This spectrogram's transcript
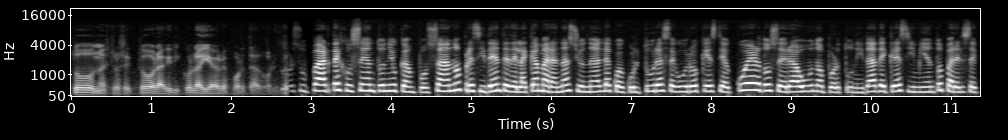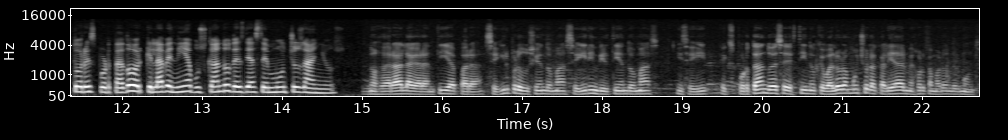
todo nuestro sector agrícola y agroexportador. Por su parte, José Antonio Camposano, presidente de la Cámara Nacional de Acuacultura, aseguró que este acuerdo será una oportunidad de crecimiento para el sector exportador que la venía buscando desde hace muchos años nos dará la garantía para seguir produciendo más, seguir invirtiendo más y seguir exportando a ese destino que valora mucho la calidad del mejor camarón del mundo.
